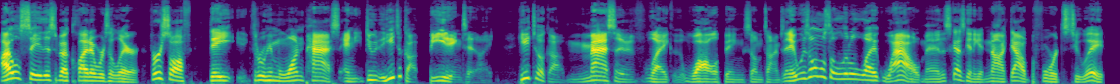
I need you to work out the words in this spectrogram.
I will say this about Clyde Edwards-Helaire. First off, they threw him one pass, and dude, he took a beating tonight. He took a massive like walloping sometimes, and it was almost a little like, wow, man, this guy's gonna get knocked out before it's too late.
